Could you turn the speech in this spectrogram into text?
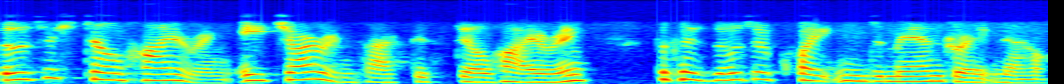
those are still hiring. HR, in fact, is still hiring because those are quite in demand right now.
